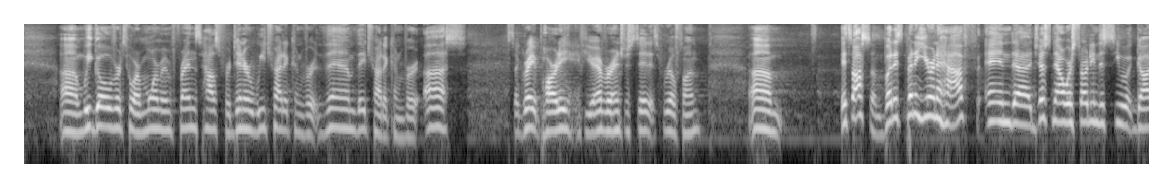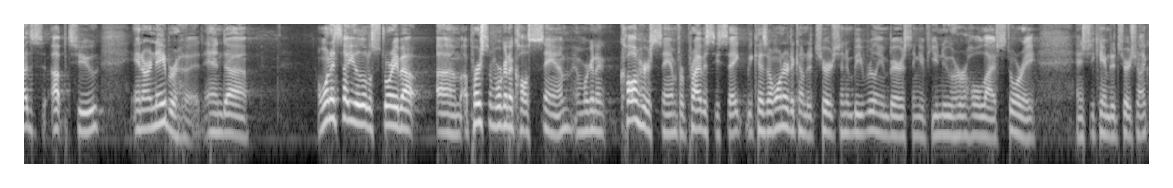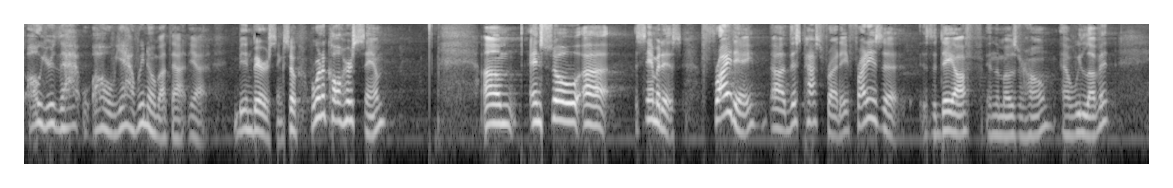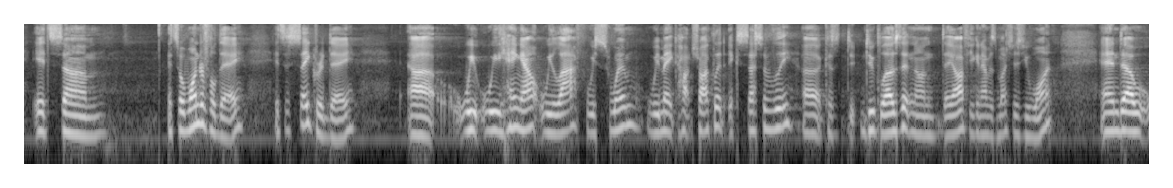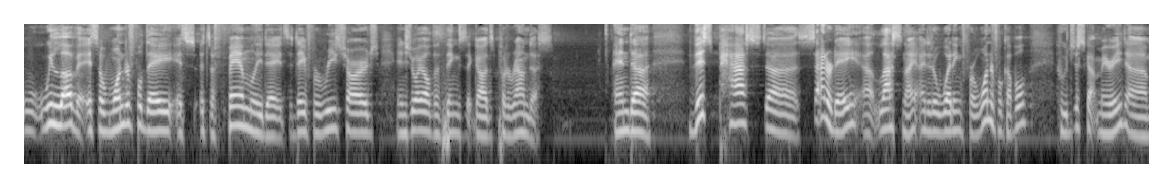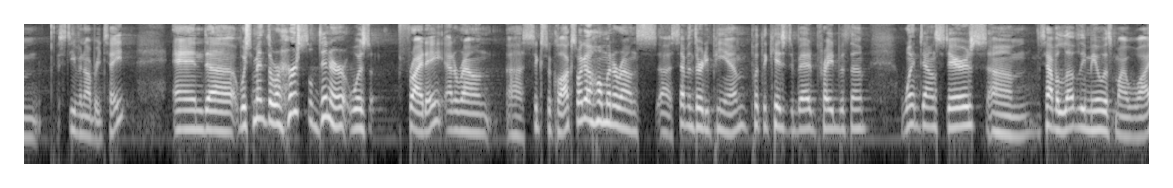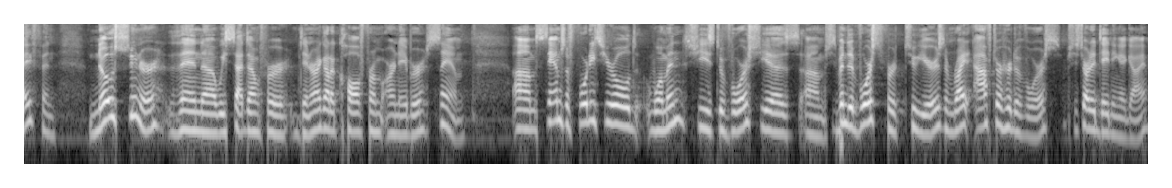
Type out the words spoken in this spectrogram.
Um, we go over to our Mormon friend's house for dinner. We try to convert them, they try to convert us. It's a great party. If you're ever interested, it's real fun. Um, it's awesome. But it's been a year and a half, and uh, just now we're starting to see what God's up to in our neighborhood. And uh, I want to tell you a little story about um, a person we're going to call Sam, and we're going to call her Sam for privacy's sake because I want her to come to church, and it'd be really embarrassing if you knew her whole life story and she came to church. You're like, oh, you're that? Oh, yeah, we know about that. Yeah, embarrassing. So we're going to call her Sam. Um, and so, uh, Sam, it is. Friday, uh, this past Friday, Friday is a, is a day off in the Moser home. Uh, we love it. It's, um, it's a wonderful day, it's a sacred day. Uh, we, we hang out, we laugh, we swim, we make hot chocolate excessively because uh, Duke loves it, and on day off, you can have as much as you want. And uh, we love it. It's a wonderful day. It's, it's a family day. It's a day for recharge. Enjoy all the things that God's put around us. And uh, this past uh, Saturday, uh, last night, I did a wedding for a wonderful couple who just got married, um, Steve and Aubrey Tate, and uh, which meant the rehearsal dinner was Friday at around uh, six o'clock. So I got home at around uh, seven thirty p.m. Put the kids to bed, prayed with them, went downstairs um, to have a lovely meal with my wife, and no sooner than uh, we sat down for dinner, I got a call from our neighbor Sam. Um, Sam's a 42 year old woman. She's divorced. She has um, she's been divorced for two years, and right after her divorce, she started dating a guy,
